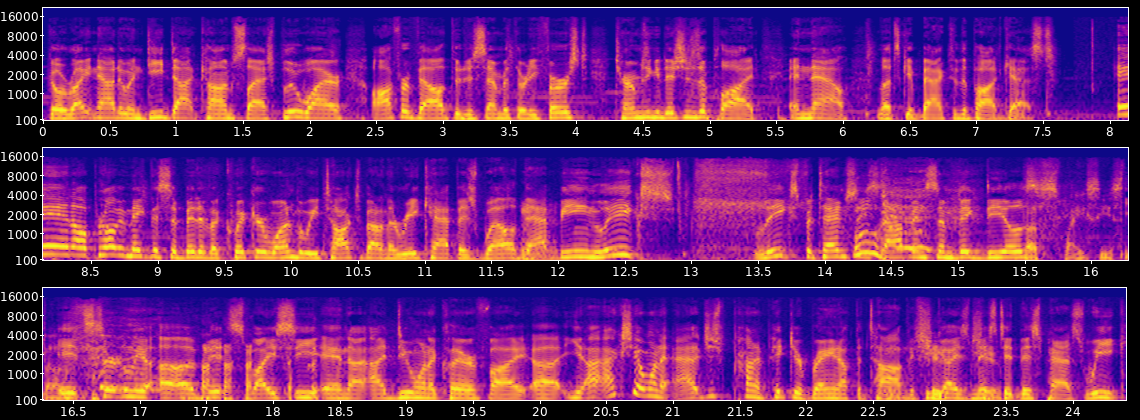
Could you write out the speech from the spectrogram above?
Go right now to Indeed.com slash BlueWire. Offer valid through December 31st. Terms and conditions apply. And now, let's get back to the podcast. And I'll probably make this a bit of a quicker one, but we talked about on the recap as well. That being leaks. Leaks potentially stopping some big deals. The spicy stuff. It's certainly a, a bit spicy, and I, I do want to clarify. Uh, you know, actually, I want to add, just kind of pick your brain off the top. Mm, if you guys missed shoot. it this past week,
